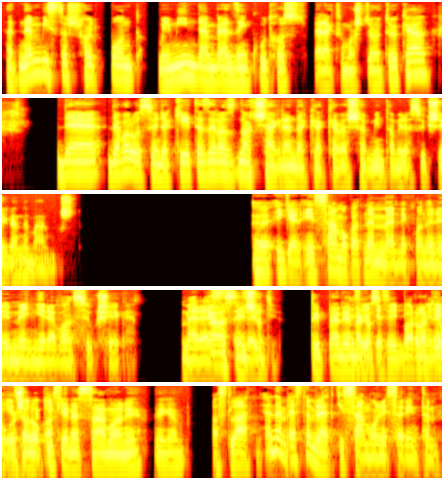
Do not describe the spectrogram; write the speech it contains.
Tehát nem biztos, hogy pont, vagy minden benzinkúthoz elektromos töltő kell, de, de valószínűleg a 2000 az nagyságrendekkel kevesebb, mint amire szükség lenne már most. Igen, én számokat nem mernék mondani, hogy mennyire van szükség. Mert ez, ja, ez egy, tippelném ez meg, egy, ez egy baromi nehéz dolog. Ki kéne számolni. Igen azt látni. Nem, ezt nem lehet kiszámolni szerintem.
